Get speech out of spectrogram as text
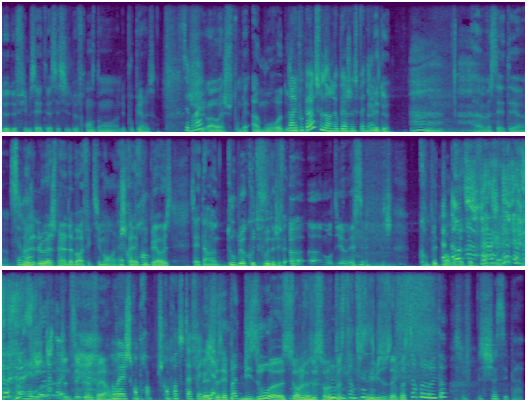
de, de film, ça a été Cécile de France dans Les Poupées Russes. c'est vrai ah ouais, je suis tombé amoureux de. dans les poupées russes ou dans l'auberge espagnole? Les deux. ah moi, ça a été. Euh, C'est le- espagnol d'abord, effectivement. Et je après, les poupées russes, ça a été un double coup de foudre. J'ai fait, oh, oh, mon dieu, mais c'est complètement là. Amoureux, je ne sais que faire. moi. Ouais, je comprends. Je comprends tout à fait. Mais y je a- faisais pas de bisous euh, sur le sur le poster. Tu faisais des bisous sur les posters, toi, Lolita Je sais pas.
